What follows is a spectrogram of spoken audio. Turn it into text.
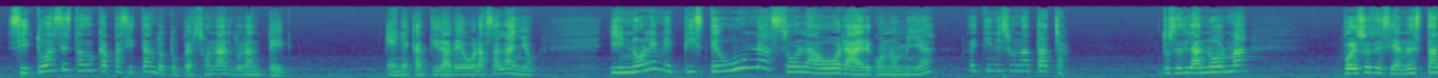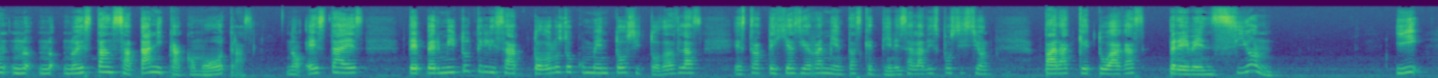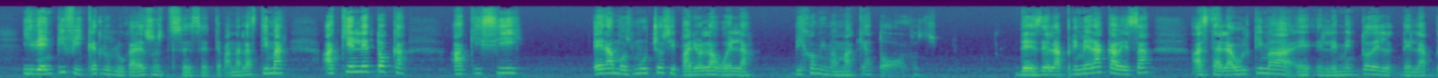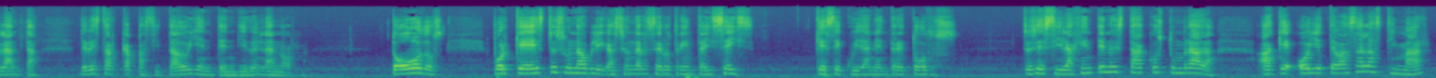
Si tú has estado capacitando a tu personal durante N cantidad de horas al año y no le metiste una sola hora a ergonomía, ahí tienes una tacha. Entonces la norma, por eso decía, no es tan, no, no- no es tan satánica como otras. No, esta es, te permite utilizar todos los documentos y todas las estrategias y herramientas que tienes a la disposición para que tú hagas prevención y identifiques los lugares donde se, te van a lastimar. ¿A quién le toca? Aquí sí, éramos muchos y parió la abuela. Dijo mi mamá que a todos. Desde la primera cabeza hasta el último eh, elemento de la planta debe estar capacitado y entendido en la norma. Todos, porque esto es una obligación de la 036, que se cuidan entre todos. Entonces, si la gente no está acostumbrada a que, oye, te vas a lastimar,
